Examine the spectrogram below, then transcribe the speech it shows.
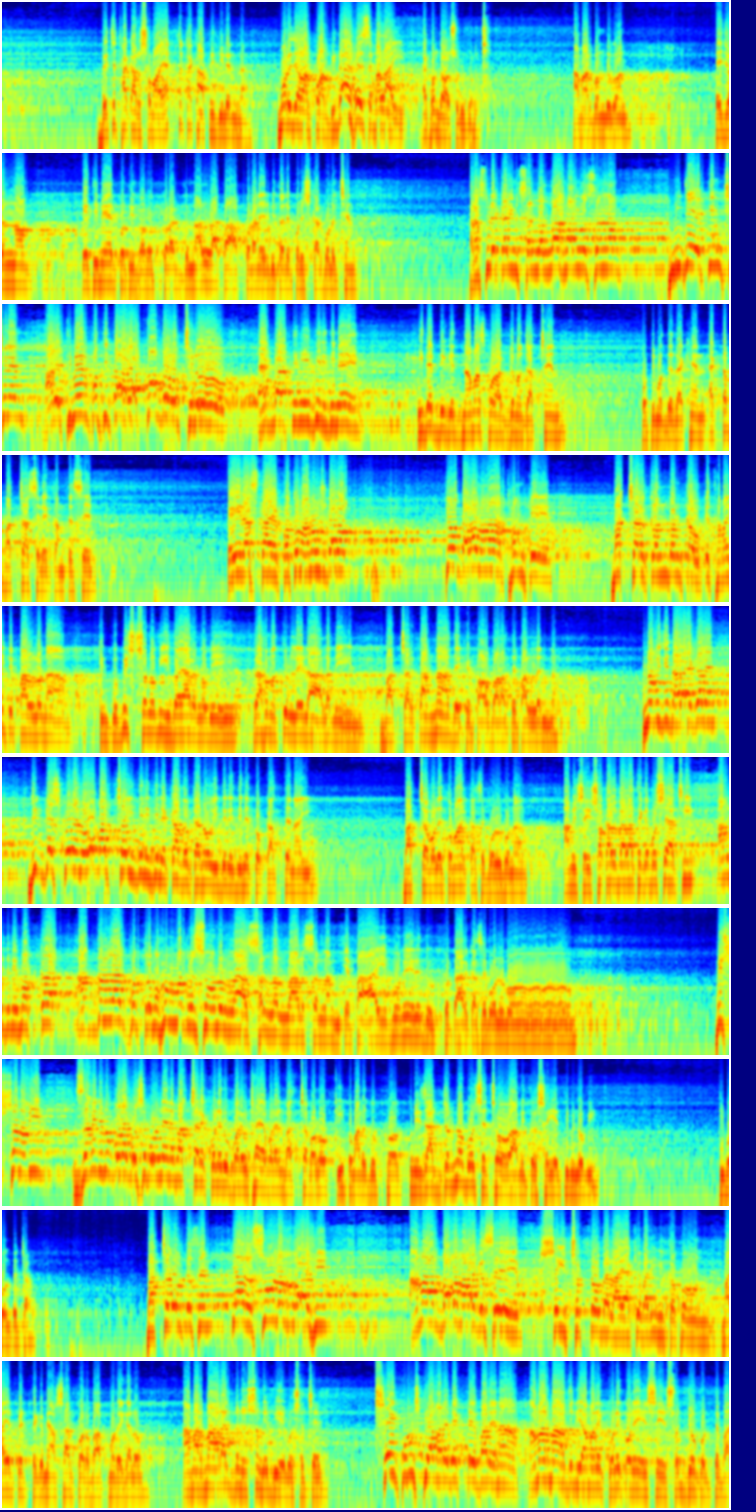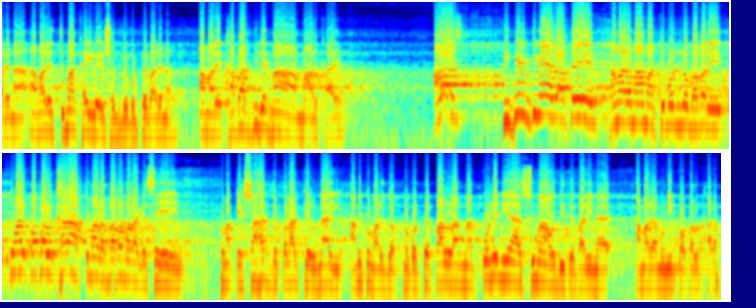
বেঁচে থাকার সময় একটা টাকা আপনি দিলেন না। মরে যাওয়ার পর বিদায় হয়েছে বালাই, এখন দেওয়া শুরু করেছে। আমার বন্ধুগণ এই জন্য এতিমের প্রতি দরদ করার জন্য আল্লাহ পাক কোরআনের ভিতরে পরিষ্কার বলেছেন, রাসুল করিম সাল্লাম নিজে এতিম ছিলেন, আর এতিমের প্রতি তার এত দরদ ছিল, একবার তিনি ঈদের দিনে ঈদের দিকে নামাজ পড়ার জন্য যাচ্ছেন, প্রতিমধ্যে দেখেন একটা বাচ্চা ছেলে কানতেছে এই রাস্তায় কত মানুষ গেল? কেউ দাঁড়াল না থমকে। বাচ্চার ক্রন্দন কাউকে থামাইতে পারল না। কিন্তু বিশ্ব নবী দয়ার নবী, রাহমাতুল্লিল আলমিন বাচ্চার কান্না দেখে পাও বাড়াতে পারলেন না। নবীজি দাঁড়ায় গেলেন, জিজ্ঞেস করেন ও বাচ্চা, ঈদের দিনে কাঁদো কেন? ঈদের দিনে তো কাঁদতে নাই। বাচ্চা বলে, তোমার কাছে বলব না। আমি সেই সকালবেলা থেকে বসে আছি। আমি যদি মক্কার আব্দুল্লাহর পুত্র মোহাম্মদ রসুল্লাহ সাল্লাহ সাল্লামকে পাই, মনের দুঃখ তার কাছে বলব। বিশ্ব নবী জমিনের উপরে বসে বললেন বাচ্চারে কোলের উপরে উঠায় বলেন, বাচ্চা বলো, কি তোমার দুঃখ? তুমি যার জন্য বসেছো, আমি তো সেই তুমি নবী। কি বলতে চাও? বাচ্চা বলতেছেন আমার বাবা মারা গেছে, সেই ছোট্টবেলায় একেবারেই তখন মায়ের পেট থেকে আমি আসার পর বাপ মরে গেল। আমার মা আর একজনের সঙ্গে বিয়ে বসেছে। সেই পুরুষটি আমারে দেখতে পারে না। আমার মা যদি আমারে কোলে করে এসে সহ্য করতে পারে না, আমারে চুমা খাইলে সহ্য করতে পারে না, আমারে খাবার দিলে মা মার খায়। আজ ঈদের দিনে রাতে আমার মা আমাকে বলল, বাবারে, তোমার কপাল খারাপ, তোমার বাবা মারা গেছে। তোমাকে সাহায্য করার কেউ নাই, আমি তোমার যত্ন করতে পারলাম না, কোলে নিয়ে সুমাও দিতে পারি না, আমার এমনই কপাল খারাপ।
